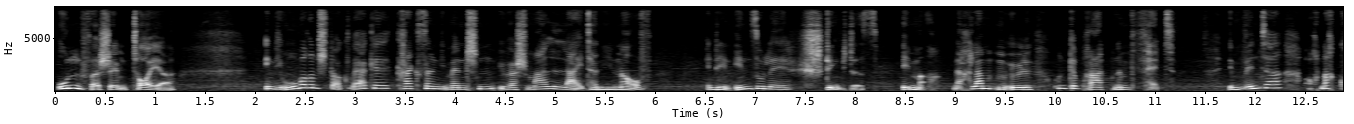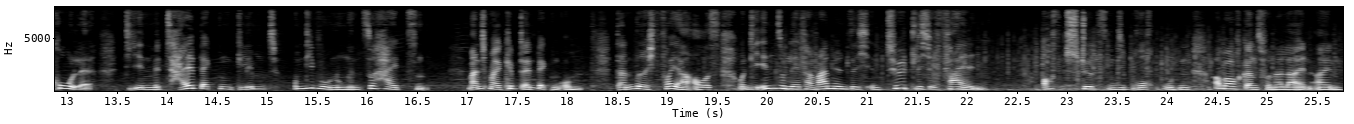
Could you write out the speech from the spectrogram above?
unverschämt teuer. In die oberen Stockwerke kraxeln die Menschen über schmale Leitern hinauf. In den Insule stinkt es. Immer nach Lampenöl und gebratenem Fett. Im Winter auch nach Kohle, die in Metallbecken glimmt, um die Wohnungen zu heizen. Manchmal kippt ein Becken um, dann bricht Feuer aus und die Insule verwandeln sich in tödliche Fallen. Oft stürzen die Bruchbuden aber auch ganz von allein ein,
